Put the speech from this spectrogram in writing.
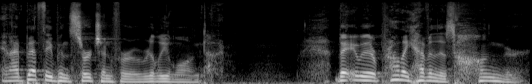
And I bet they've been searching for a really long time. They, they're probably having this hunger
